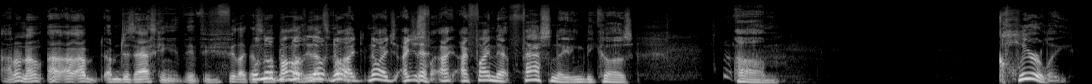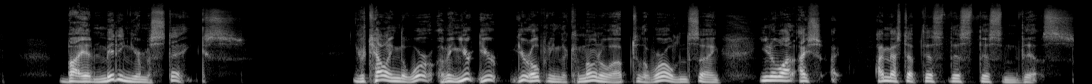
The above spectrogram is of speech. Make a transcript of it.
I don't know. I, am I'm, just asking if, if you feel like that's well, no, an apology. No, that's no, fine. no. I, no, I, I just yeah. I, I find that fascinating because, um, clearly, by admitting your mistakes, you're telling the world. I mean, you're you're you're opening the kimono up to the world and saying, you know what, I I messed up this, this, this, and this.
